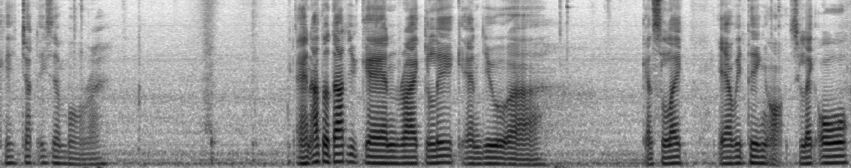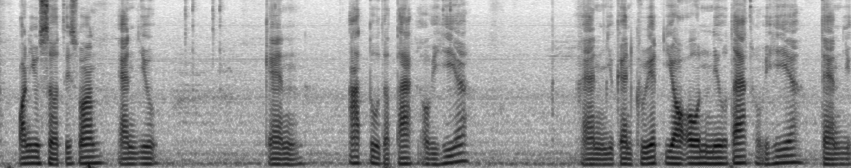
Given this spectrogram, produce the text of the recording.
okay just example right? And after that you can right click and you uh, can select everything or select all when you search this one and you can add to the tag over here. And you can create your own new tag over here. Then you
